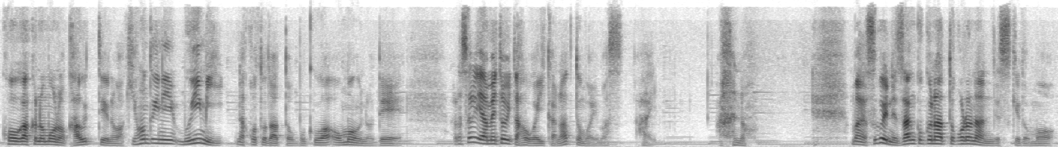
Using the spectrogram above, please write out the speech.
高額のものを買うっていうのは基本的に無意味なことだと僕は思うのであのそれやめといた方がいいかなと思います。はい。あのまあすごいね残酷なところなんですけども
